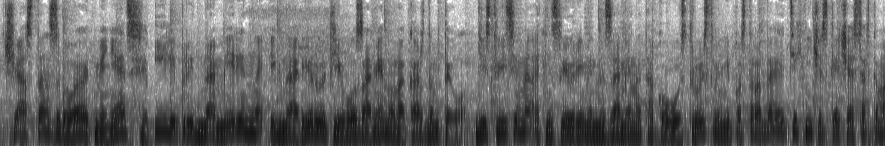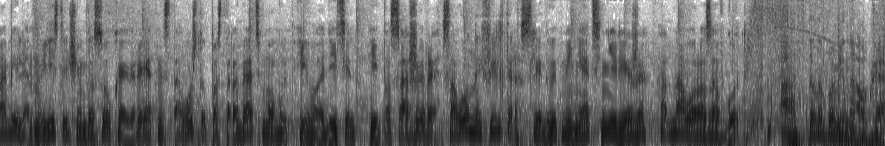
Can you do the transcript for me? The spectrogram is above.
часто забывают менять или преднамеренно игнорируют его замену на каждом ТО. Действительно, от несвоевременной замены такого устройства не пострадает техническая часть автомобиля, но есть очень высокая вероятность того, что пострадать могут и водитель, и пассажиры. Салонный фильтр следует менять не реже одного раза в год. Автонапоминалка.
